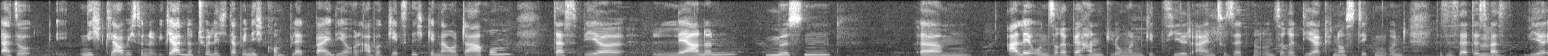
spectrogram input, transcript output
also nicht glaube ich, sondern ja, natürlich, da bin ich komplett bei dir. Und, aber geht es nicht genau darum, dass wir lernen müssen, ähm, alle unsere Behandlungen gezielt einzusetzen und unsere Diagnostiken. Und das ist ja das, hm. was wir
